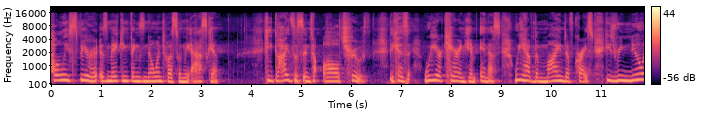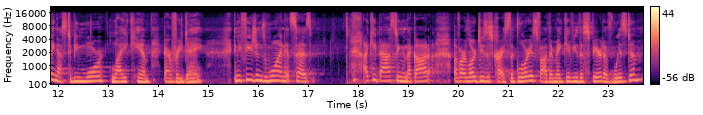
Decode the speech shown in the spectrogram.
Holy Spirit is making things known to us when we ask him. He guides us into all truth because we are carrying him in us. We have the mind of Christ. He's renewing us to be more like him every day. In Ephesians 1, it says, I keep asking that God of our Lord Jesus Christ, the glorious Father, may give you the spirit of wisdom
